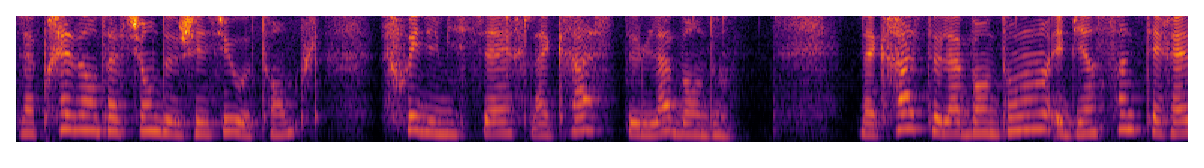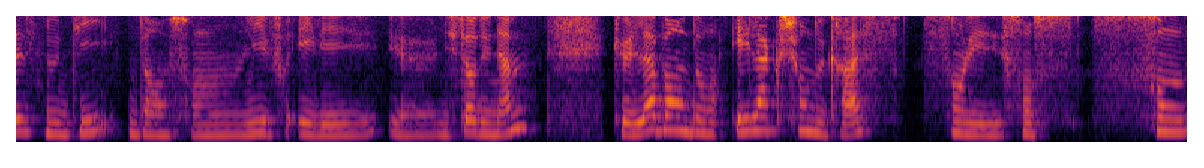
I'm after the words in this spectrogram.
la présentation de Jésus au Temple. Fruit du mystère, la grâce de l'abandon. La grâce de l'abandon, eh bien, Sainte Thérèse nous dit dans son livre euh, L'histoire d'une âme que l'abandon et l'action de grâce sont, les, sont, sont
